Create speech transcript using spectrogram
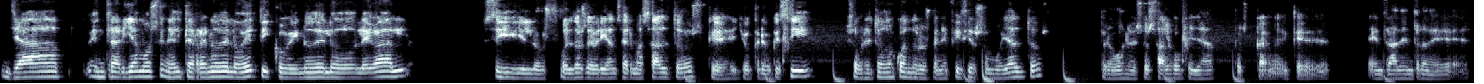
ya entraríamos en el terreno de lo ético y no de lo legal, si los sueldos deberían ser más altos, que yo creo que sí, sobre todo cuando los beneficios son muy altos. Pero bueno, eso es algo que ya pues, que entra dentro de,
